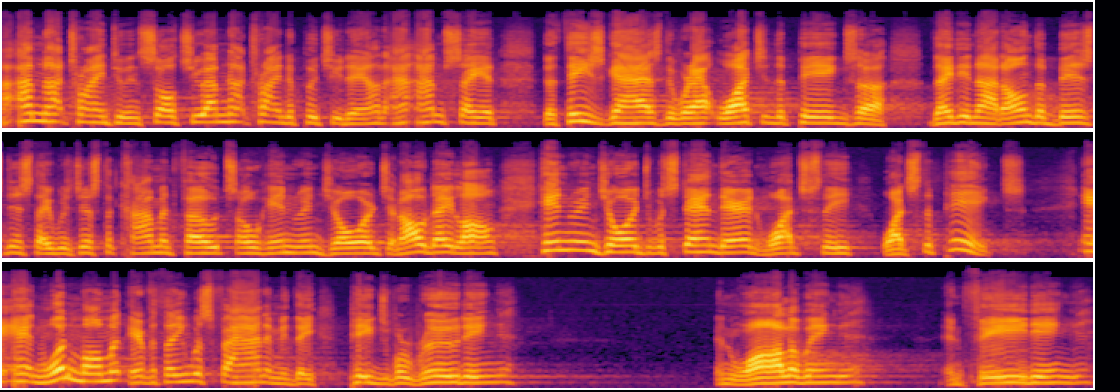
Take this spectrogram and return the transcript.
I'm not trying to insult you. I'm not trying to put you down. I, am saying that these guys that were out watching the pigs, uh, they did not own the business. They was just the common folks, oh, Henry and George. And all day long, Henry and George would stand there and watch the, watch the pigs. And one moment, everything was fine. I mean, the pigs were rooting and wallowing and feeding.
